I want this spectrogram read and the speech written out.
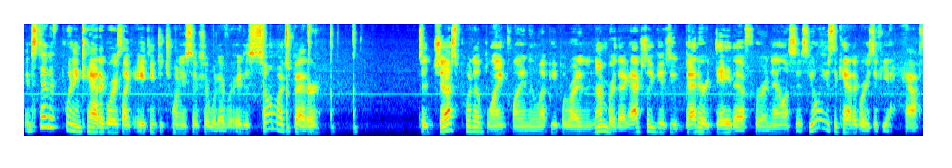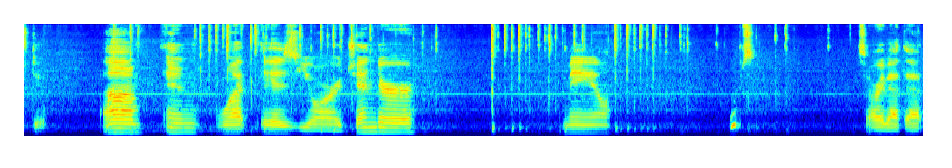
instead of putting categories like 18 to 26 or whatever, it is so much better to just put a blank line and let people write in a number that actually gives you better data for analysis. You only use the categories if you have to. Um, and what is your gender? Male. Oops. Sorry about that.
